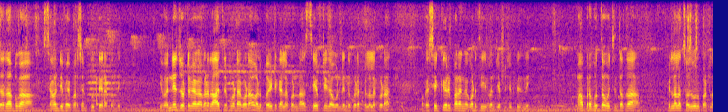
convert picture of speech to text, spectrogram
దాదాపుగా సెవెంటీ ఫైవ్ పర్సెంట్ పూర్తయినట్టుంది. ఇవన్నీ చూడటమే కాకుండా రాత్రిపూట కూడా వాళ్ళు బయటకు వెళ్ళకుండా సేఫ్టీగా ఉండేందుకు కూడా పిల్లలకు కూడా ఒక సెక్యూరిటీ పరంగా కూడా తీయమని చెప్పి చెప్పింది. మా ప్రభుత్వం వచ్చిన తర్వాత పిల్లల చదువుల పట్ల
